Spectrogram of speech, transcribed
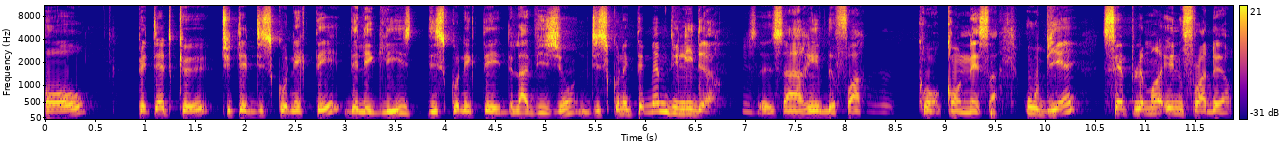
ou peut-être que tu t'es disconnecté de l'Église, disconnecté de la vision, disconnecté même du leader. Mm-hmm. Ça arrive de fois qu'on ait ça. Ou bien simplement une froideur,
